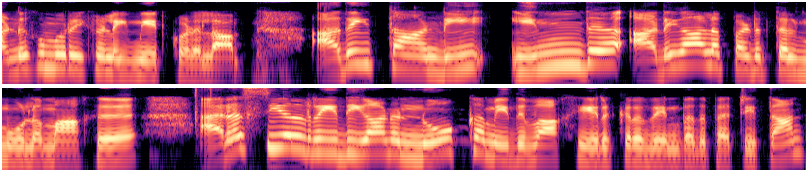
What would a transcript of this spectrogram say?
அணுகுமுறைகளை மேற்கொள்ளலாம்? அதை தாண்டி இந்த அடையாளப்படுத்தல் மூலமாக அரசியல் ரீதியான நோக்கம் எதுவாக இருக்கிறது என்பது பற்றித்தான்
